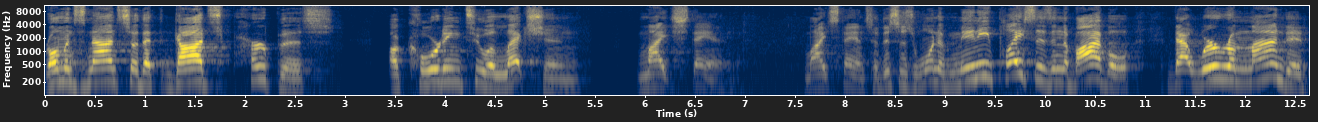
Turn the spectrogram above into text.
Romans 9, so that God's purpose according to election might stand. Might stand. So, this is one of many places in the Bible that we're reminded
